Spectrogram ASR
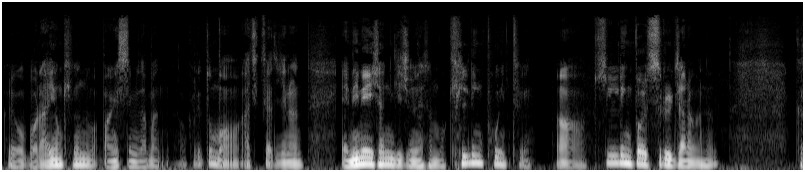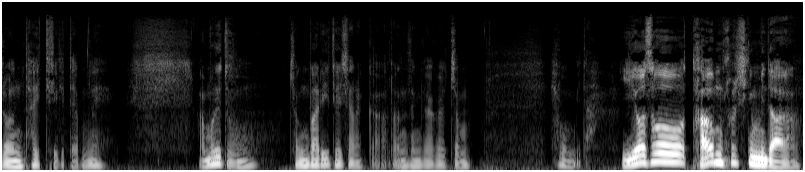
그리고 뭐 라이온킹은 뭐 망했습니다만 그래도 뭐 아직까지는 애니메이션 기준에서 뭐 killing point, 어 killing verse를 자랑하는 그런 타이틀이기 때문에 아무래도 정발이 되지 않을까라는 생각을 좀 해봅니다. 이어서 다음 소식입니다.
